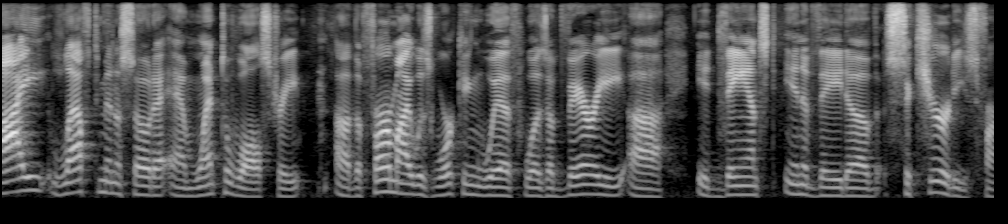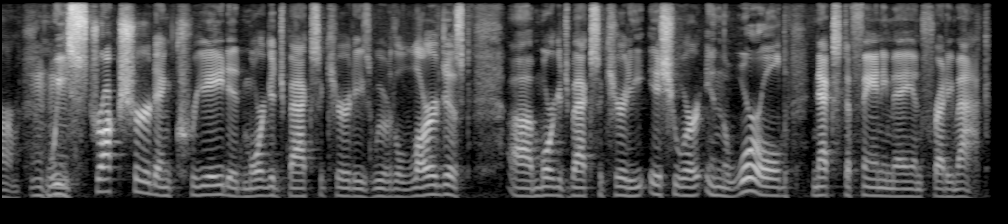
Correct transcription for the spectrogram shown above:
I left Minnesota and went to Wall Street. Uh, the firm I was working with was a very uh, advanced, innovative securities firm. We structured and created mortgage backed securities. We were the largest uh, mortgage backed security issuer in the world next to Fannie Mae and Freddie Mac.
